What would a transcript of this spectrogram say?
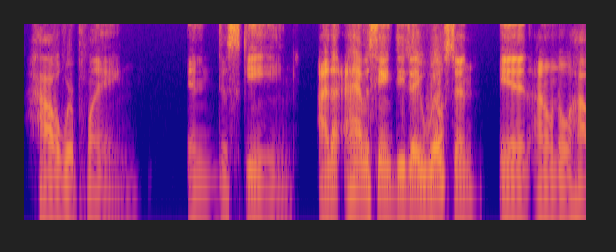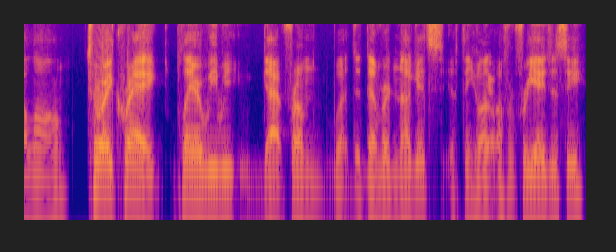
how we're playing and the scheme. I, I haven't seen DJ Wilson in I don't know how long. Torrey Craig, player we got from what the Denver Nuggets, I think off a free agency.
